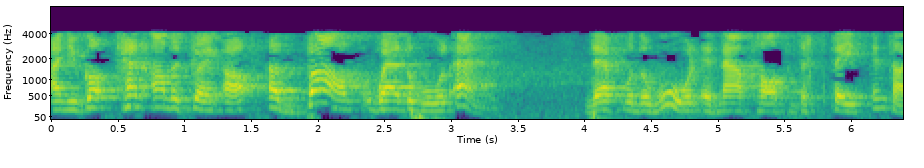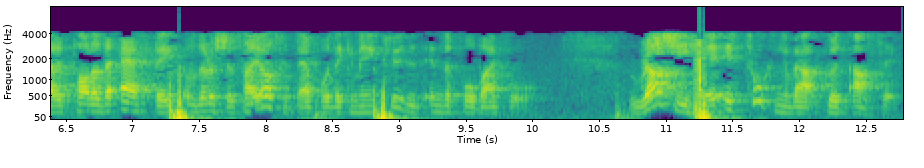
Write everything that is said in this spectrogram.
and you've got ten amas going up above where the wall ends. Therefore, the wall is now part of the space inside, it's part of the airspace of the Rosh Hashanah. Therefore, they can be included in the 4x4. Rashi here is talking about good asik.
